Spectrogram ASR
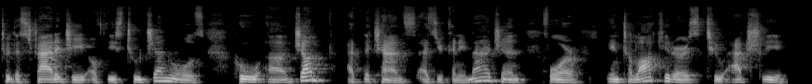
to the strategy of these two generals who uh, jump at the chance, as you can imagine, for interlocutors to actually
